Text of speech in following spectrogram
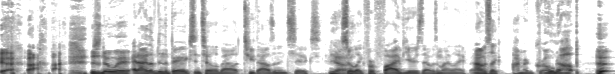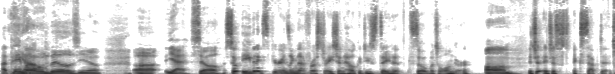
there's no way. And i lived in the barracks until about 2006 Yeah. so like for five years that was my life. And i was like i'm a grown-up i pay my own bills you know uh yeah so So even experiencing that frustration, how could you stay in it so much longer? um It, ju- it just accepted.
